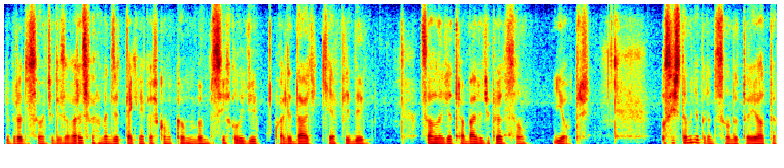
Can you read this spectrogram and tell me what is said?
de produção utiliza várias ferramentas e técnicas como Kanban, círculo de qualidade, QFD, salas de trabalho de produção e outras. O sistema de produção do Toyota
